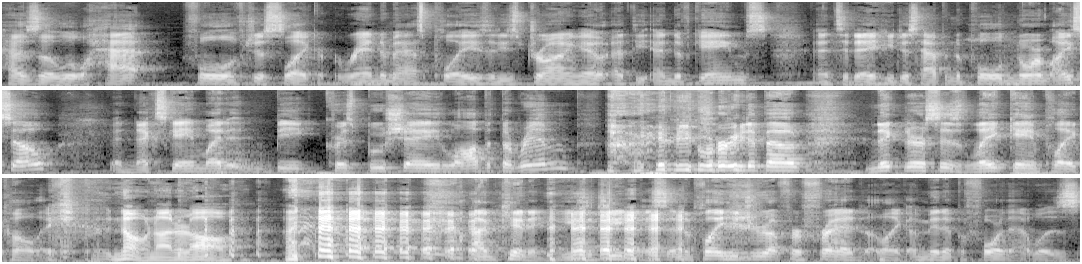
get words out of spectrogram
has a little hat full of just like random ass plays that he's drawing out at the end of games, and today he just happened to pull Norm ISO? And next game might it be Chris Boucher lob at the rim? Are you worried about Nick Nurse's late game play calling? No, not at all. I'm kidding. He's a genius. And the play he drew up for Fred like a minute before that was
